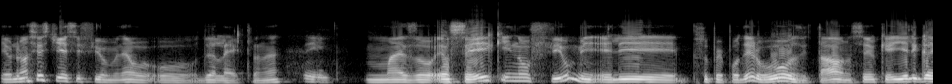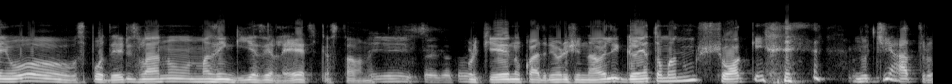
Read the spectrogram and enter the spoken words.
Eu não assisti esse filme, né? O, o do Electro, né? Sim. Mas eu, eu sei que no filme ele super poderoso e tal, não sei o que, e ele ganhou os poderes lá no, numas enguias elétricas e tal, né? Isso, exatamente. Porque no quadrinho original ele ganha tomando um choque no teatro.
